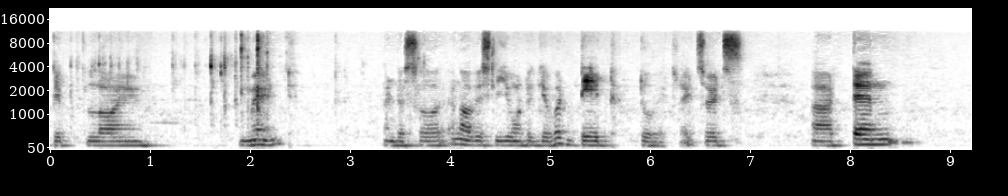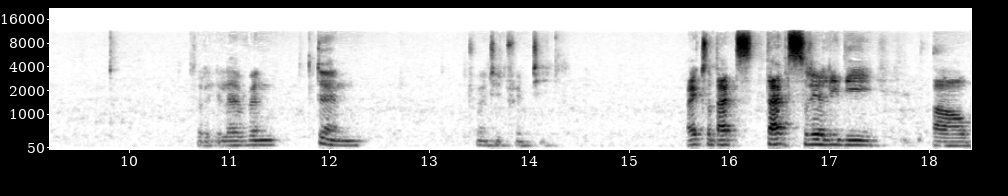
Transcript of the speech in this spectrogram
deployment underscore, and obviously you want to give a date to it, right? So it's uh, 10, sorry, 11, 10, 2020, right? So that's, that's really the uh,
